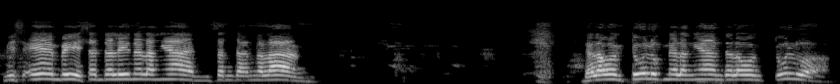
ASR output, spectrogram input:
Miss AMB, sandali na lang yan. Sandaan na lang. Dalawang tulog na lang yan. Dalawang tulog.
